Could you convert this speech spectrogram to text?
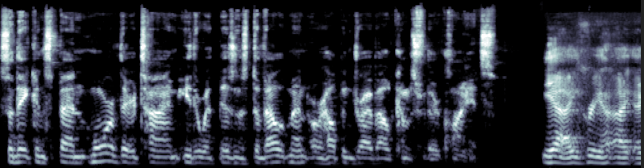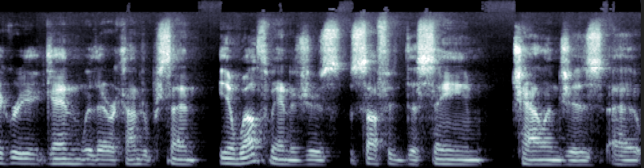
so they can spend more of their time either with business development or helping drive outcomes for their clients. Yeah, I agree. I agree again with Eric 100%. You know, wealth managers suffered the same challenges uh,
